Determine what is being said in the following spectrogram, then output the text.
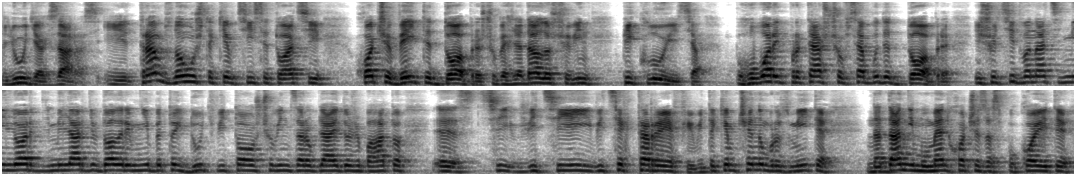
людях зараз. І Трамп знову ж таки в цій ситуації хоче вийти добре, щоб виглядало, що він піклується. Говорить про те, що все буде добре, і що ці 12 мільярдів, мільярдів доларів нібито йдуть від того, що він заробляє дуже багато е, ці, від, цієї, від цих тарифів. І таким чином, розумієте, на даний момент хоче заспокоїти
